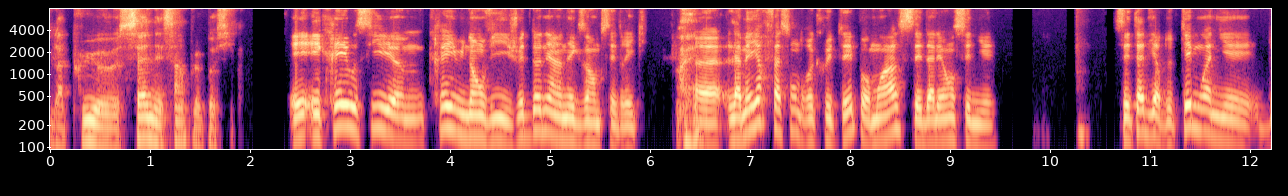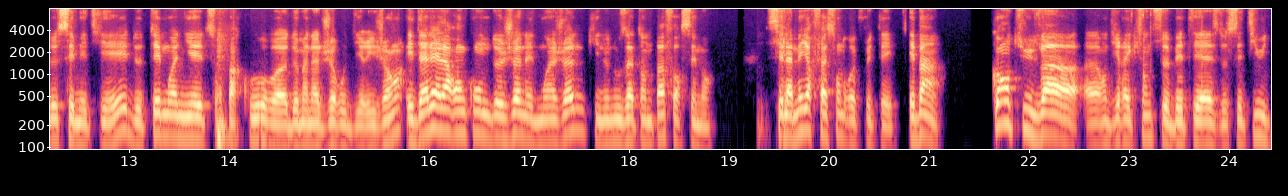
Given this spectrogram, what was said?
la plus saine et simple possible. Et, créer aussi créer une envie. Je vais te donner un exemple, Cédric. La meilleure façon de recruter, pour moi, c'est d'aller enseigner c'est-à-dire de témoigner de ses métiers, de témoigner de son parcours euh, de manager ou de dirigeant, et d'aller à la rencontre de jeunes et de moins jeunes qui ne nous attendent pas forcément. C'est la meilleure façon de recruter. Eh bien, quand tu vas euh, en direction de ce BTS, de cette IUT,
